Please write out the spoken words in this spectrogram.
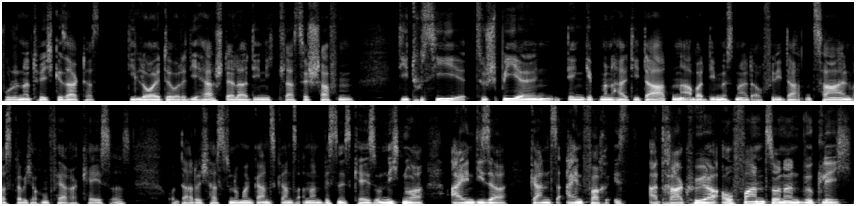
wo du natürlich gesagt hast, die Leute oder die Hersteller, die nicht klassisch schaffen, die 2C zu spielen, denen gibt man halt die Daten, aber die müssen halt auch für die Daten zahlen, was glaube ich auch ein fairer Case ist. Und dadurch hast du nochmal einen ganz, ganz anderen Business Case und nicht nur ein dieser ganz einfach ist Ertrag höher Aufwand, sondern wirklich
